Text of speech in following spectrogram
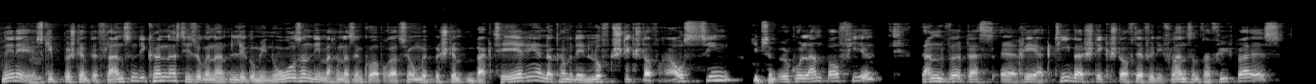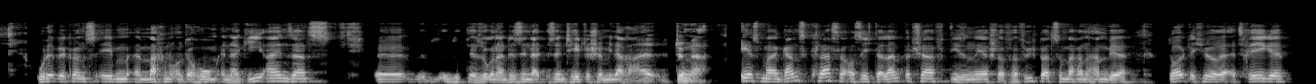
Nee, nee, es gibt bestimmte Pflanzen, die können das, die sogenannten Leguminosen, die machen das in Kooperation mit bestimmten Bakterien. Da können wir den Luftstickstoff rausziehen. Gibt es im Ökolandbau viel. Dann wird das äh, reaktiver Stickstoff, der für die Pflanzen verfügbar ist. Oder wir können es eben äh, machen unter hohem Energieeinsatz, äh, der sogenannte synthetische Mineraldünger. Erstmal ganz klasse aus Sicht der Landwirtschaft, diesen Nährstoff verfügbar zu machen, haben wir deutlich höhere Erträge.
